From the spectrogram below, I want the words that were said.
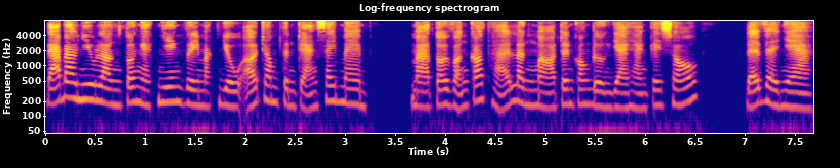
Đã bao nhiêu lần tôi ngạc nhiên vì mặc dù ở trong tình trạng say mềm mà tôi vẫn có thể lần mò trên con đường dài hàng cây số để về nhà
